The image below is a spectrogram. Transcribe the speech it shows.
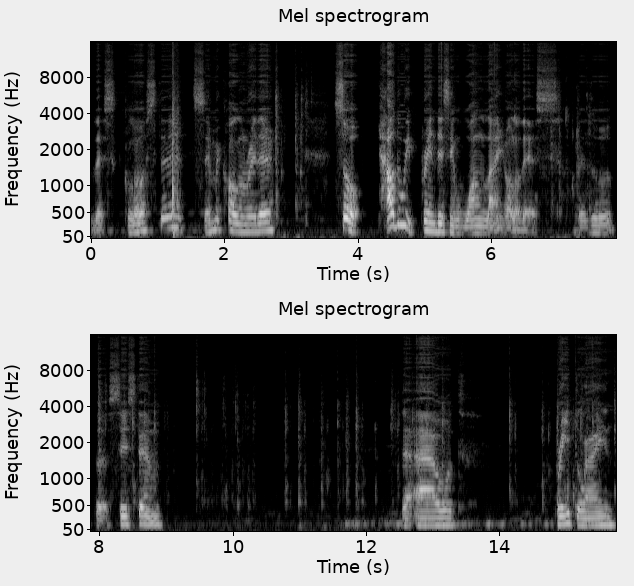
Let's close the semicolon right there. So how do we print this in one line all of this? Let's do the system. The out print line,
